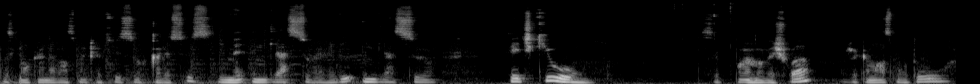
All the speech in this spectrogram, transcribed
parce qu'il manque un avancement gratuit sur Colossus. Il met une glace sur RD, une glace sur HQ. C'est pas un mauvais choix. Je commence mon tour.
